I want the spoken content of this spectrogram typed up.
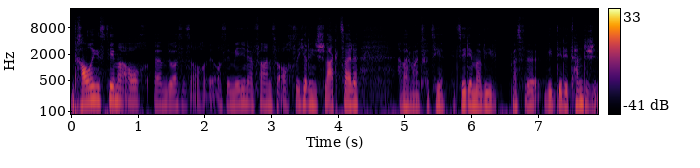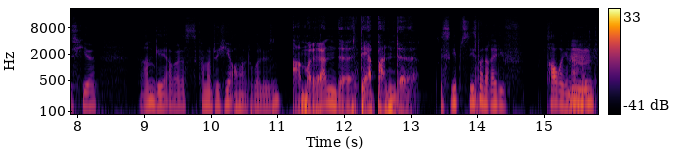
ein trauriges Thema auch. Ähm, du hast es auch aus den Medien erfahren, es war auch sicherlich eine Schlagzeile. Aber warte mal kurz hier, jetzt seht ihr mal, wie, was für, wie dilettantisch ist hier rangehe, aber das kann man natürlich hier auch mal drüber lösen. Am Rande der Bande. Es gibt diesmal eine relativ traurige Nachricht.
